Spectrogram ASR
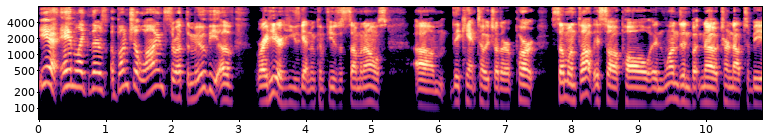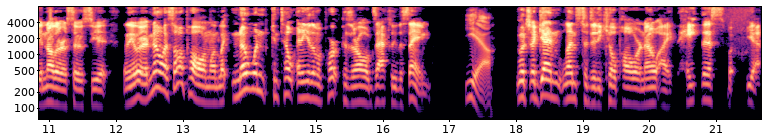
Yeah, and like there's a bunch of lines throughout the movie of right here, he's getting confused with someone else. Um, they can't tell each other apart. Someone thought they saw Paul in London, but no, it turned out to be another associate. And the other, no, I saw Paul in London. Like no one can tell any of them apart because they're all exactly the same. yeah Which again lends to did he kill Paul or no? I hate this, but yeah.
